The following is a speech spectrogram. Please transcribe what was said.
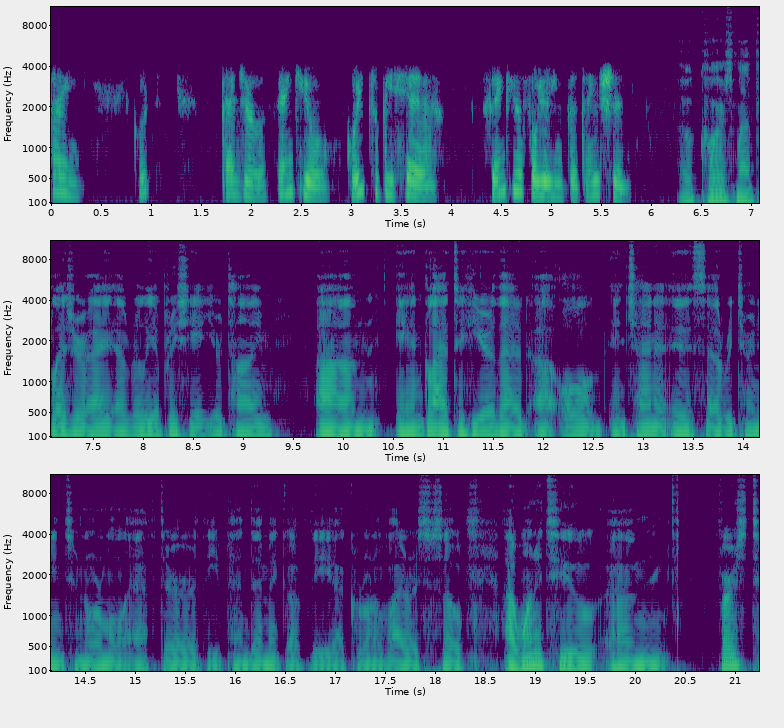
Hi. Good. Pedro, thank you. Great to be here. Thank you for your invitation. Of course, my pleasure. I, I really appreciate your time um, and glad to hear that uh, all in China is uh, returning to normal after the pandemic of the uh, coronavirus. So, I wanted to um, first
